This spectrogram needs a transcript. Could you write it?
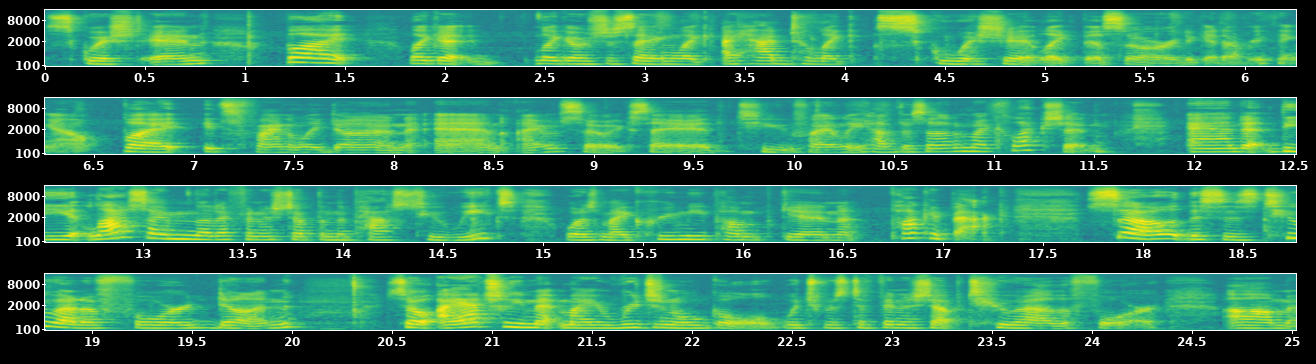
squished in but like I, like I was just saying like I had to like squish it like this in order to get everything out. But it's finally done and I'm so excited to finally have this out of my collection. And the last item that I finished up in the past two weeks was my creamy pumpkin PocketBac so this is two out of four done. So I actually met my original goal, which was to finish up two out of the four. Um,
